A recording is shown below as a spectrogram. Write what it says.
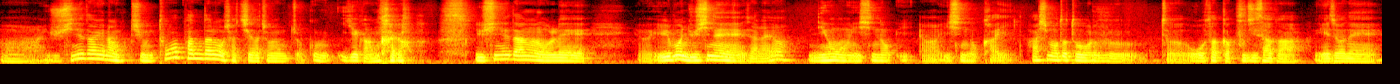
어, 유신의 당이랑 지금 통합한다는 것 자체가 저는 조금 이해가 안 가요. 유신의 당은 원래 일본 유신회잖아요. 니홍 이시노 아, 이시노카이 하시모토 토르 저 오사카 부지사가 예전에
